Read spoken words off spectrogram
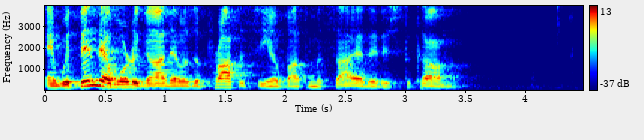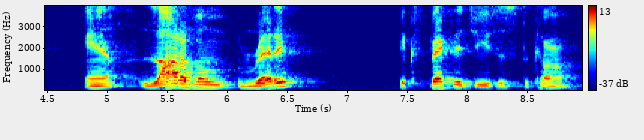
And within that Word of God, there was a prophecy about the Messiah that is to come. And a lot of them read it, expected Jesus to come.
